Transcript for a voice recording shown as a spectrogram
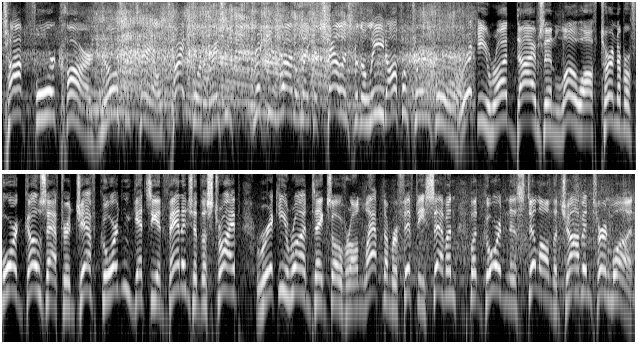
Top four cars, nose to tail, tight quarter racing. Ricky Rudd will make a challenge for the lead off of turn four. Ricky Rudd dives in low off turn number four, goes after Jeff Gordon, gets the advantage of the stripe. Ricky Rudd takes over on lap number 57, but Gordon is still on the job in turn one.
